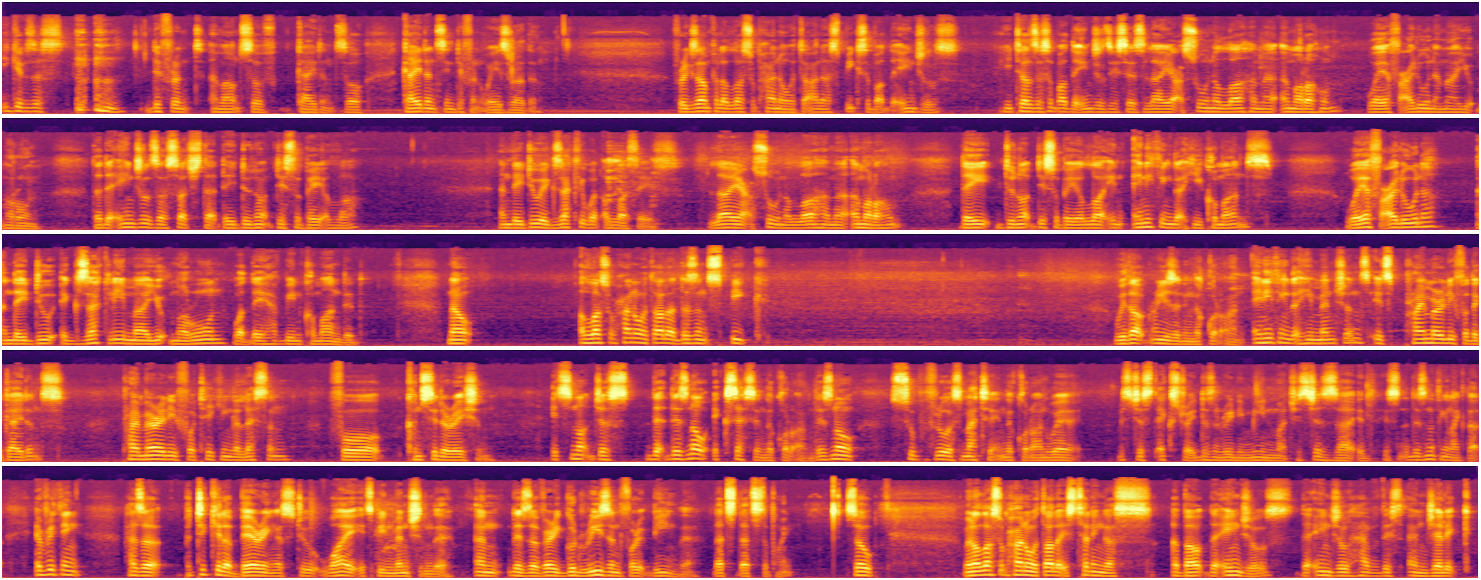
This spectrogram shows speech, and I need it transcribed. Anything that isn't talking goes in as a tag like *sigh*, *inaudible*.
He gives us *clears throat* different amounts of guidance or guidance in different ways rather For example Allah subhanahu wa ta'ala speaks about the angels He tells us about the angels He says لا يعصون الله ما أمرهم ويفعلون ما يؤمرون That the angels are such that they do not disobey Allah and they do exactly what Allah says. لا يعصون الله ما أمرهم They do not disobey Allah in anything that He commands. ويفعلون and they do exactly ما يؤمرون what they have been commanded. Now, Allah subhanahu wa ta'ala doesn't speak without reason in the Quran. Anything that He mentions, it's primarily for the guidance, primarily for taking a lesson, for consideration it's not just that there's no excess in the Quran. There's no superfluous matter in the Quran where it's just extra. It doesn't really mean much. It's just zaid. It's, there's nothing like that. Everything has a particular bearing as to why it's been mentioned there, and there's a very good reason for it being there. That's that's the point. So, when Allah Subhanahu wa Taala is telling us about the angels, the angel have this angelic.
